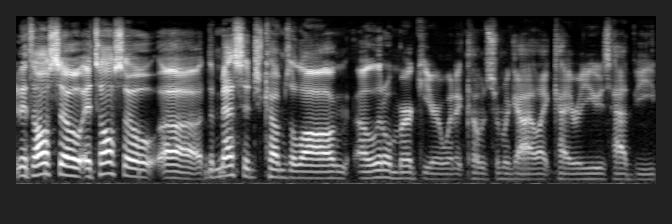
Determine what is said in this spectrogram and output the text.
And it's also it's also uh, the message comes along a little murkier when it comes from a guy like Kyrie who's had the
